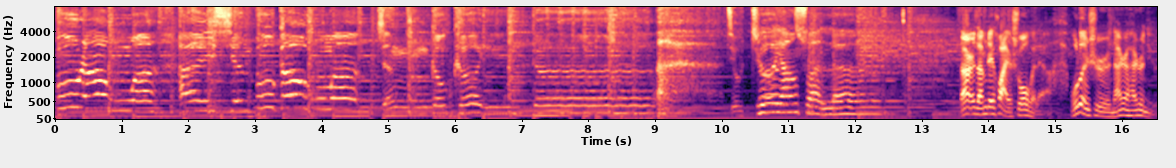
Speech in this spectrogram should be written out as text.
不饶啊？还嫌不够吗？真够可以的。就这样算了。当然，咱们这话也说回来啊，无论是男人还是女人，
